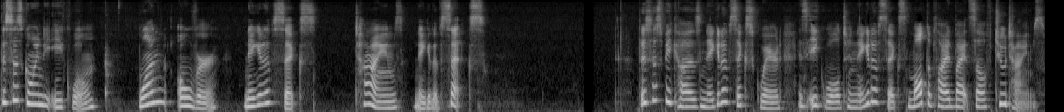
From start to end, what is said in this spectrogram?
This is going to equal 1 over negative 6 times negative 6. This is because negative 6 squared is equal to negative 6 multiplied by itself two times.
